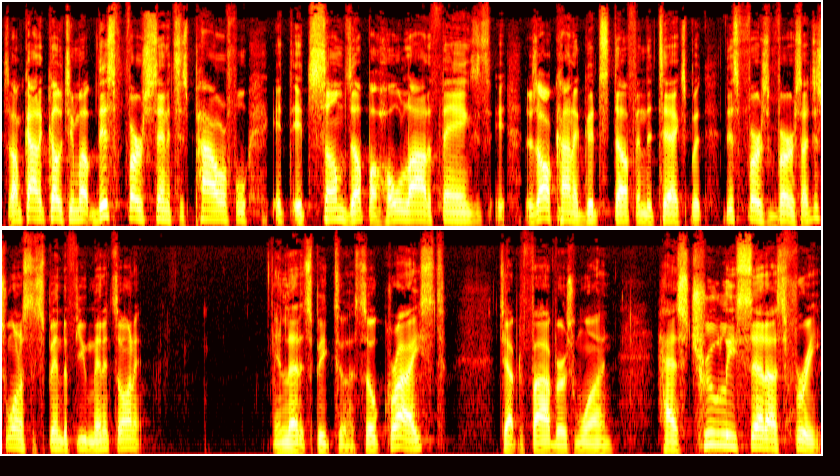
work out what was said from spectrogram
So I'm kind of coaching him up. This first sentence is powerful. It, it sums up a whole lot of things. It, there's all kind of good stuff in the text, but this first verse, I just want us to spend a few minutes on it and let it speak to us. So Christ, chapter 5, verse 1, has truly set us free.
